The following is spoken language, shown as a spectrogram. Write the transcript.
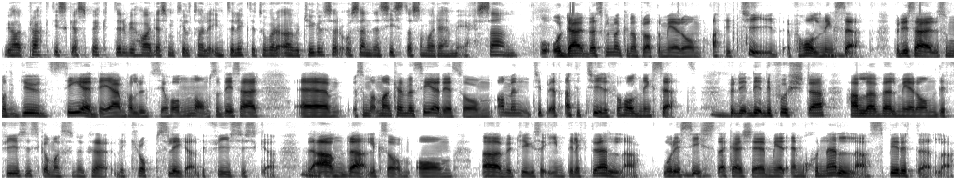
vi har praktiska aspekter, vi har det som tilltalar intellektet och våra övertygelser och sen den sista som var det här med ihsan. Och, och där, där skulle man kunna prata mer om attityd, förhållningssätt. För det är så här, som att Gud ser dig även om du inte ser honom. Så det är så här, eh, så man, kan väl se det som ja, men typ ett attityd, ett förhållningssätt. För det, det, det första handlar väl mer om det fysiska, om man ska säga, det kroppsliga, det fysiska. Det andra liksom om övertygelse och intellektuella. Och det sista kanske är mer emotionella, spirituella.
